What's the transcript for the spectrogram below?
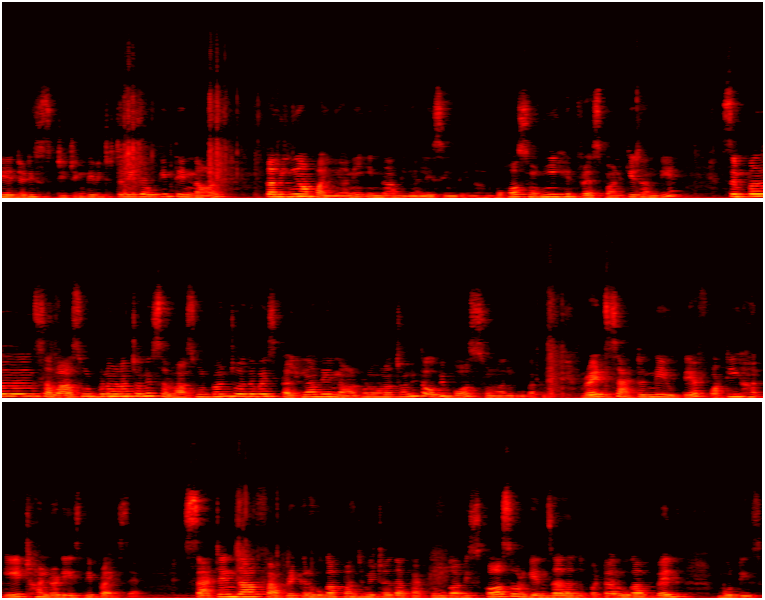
ਹੈ, ਜਿਹੜੀ ਸਟਿਚਿੰਗ ਦੇ ਵਿੱਚ ਚਲੀ ਜਾਊਗੀ ਤੇ ਨਾਲ ਕਲੀਆਂ ਪਾਈਆਂ ਨੇ ਇਹਨਾਂ ਦੀਆਂ ਲੇਸਿੰਗ ਦੇ ਨਾਲ। ਬਹੁਤ ਸੋਹਣੀ ਇਹ ਡਰੈਸ ਬਣ ਕੇ ਜਾਂਦੀ ਹੈ। ਸਿੰਪਲ ਸਲਵਾਰ ਸੂਟ ਬਣਾਉਣਾ ਚਾਹੁੰਦੇ ਸਲਵਾਰ ਸੂਟ ਬਣ ਜੋ ਅਦਰਵਾਈਜ਼ ਕਲੀਆਂ ਦੇ ਨਾਲ ਬਣਾਉਣਾ ਚਾਹੁੰਦੇ ਤਾਂ ਉਹ ਵੀ ਬਹੁਤ ਸੋਹਣਾ ਲੱਗੂਗਾ। ਰੈਡ ਸੈਟਨ ਦੇ ਉੱਤੇ 4800 ਇਸ ਦੀ ਪ੍ਰਾਈਸ ਹੈ। ਸੈਟਨ ਦਾ ਫੈਬਰਿਕ ਰਹੂਗਾ 5 ਮੀਟਰ ਦਾ ਕੱਟ ਰਹੂਗਾ ਵਿਸਕੋਸ ਔਰਗੈਂਜ਼ਾ ਦਾ ਦੁਪੱਟਾ ਰਹੂਗਾ ਵਿਦ ਬੂਟੀਜ਼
